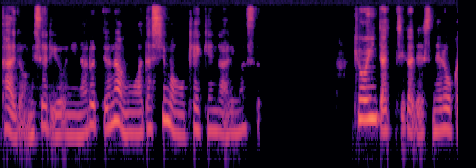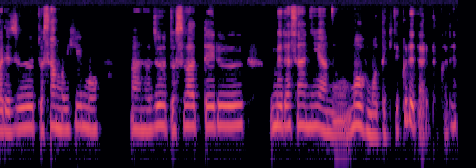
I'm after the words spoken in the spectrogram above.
態度を見せるようになるっていうのはもう私も経験があります。教員たちがですね廊下でずっと寒い日もあのずっと座っている梅田さんにあの毛布持ってきてくれたりとかね、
